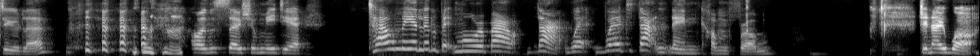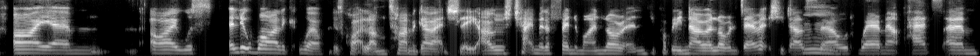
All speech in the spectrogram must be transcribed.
doula on social media. Tell me a little bit more about that. Where where did that name come from? Do you know what? I um I was a little while ago, well, it was quite a long time ago actually. I was chatting with a friend of mine, Lauren. You probably know her, Lauren Derrick. She does mm. the old wear them out pads. Um,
